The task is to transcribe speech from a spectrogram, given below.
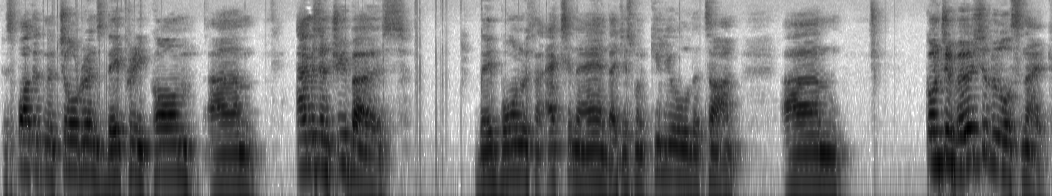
the spotted in the children's, they're pretty calm. Um, Amazon tree boas, they're born with an axe in the hand. They just want to kill you all the time. Um, controversial little snake,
